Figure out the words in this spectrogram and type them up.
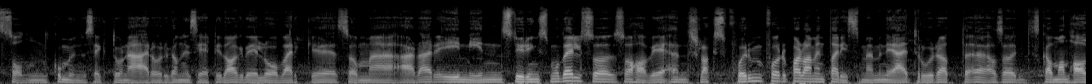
sånn kommunesektoren er organisert i dag, det lovverket som er der. I min styringsmodell så, så har vi en slags form for parlamentarisme. Men jeg tror at eh, altså, skal man ha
